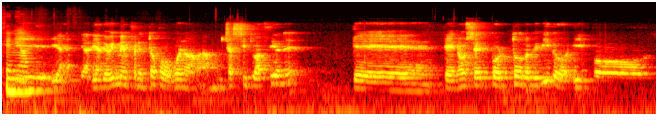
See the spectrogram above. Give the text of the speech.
Genial. Y, a, y, a, día de hoy me enfrento pues, bueno, a muchas situaciones que de no ser por todo lo vivido y por,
